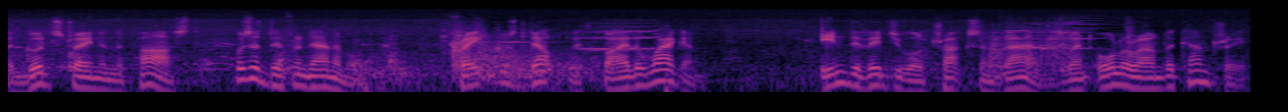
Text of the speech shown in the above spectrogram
The goods train in the past was a different animal. Freight was dealt with by the wagon. Individual trucks and vans went all around the country,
